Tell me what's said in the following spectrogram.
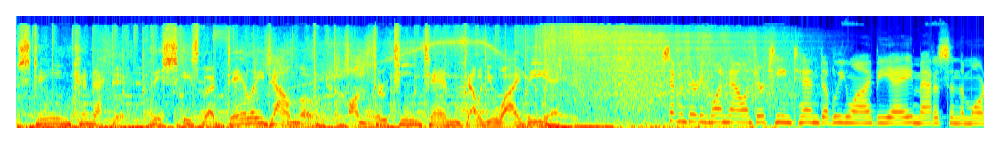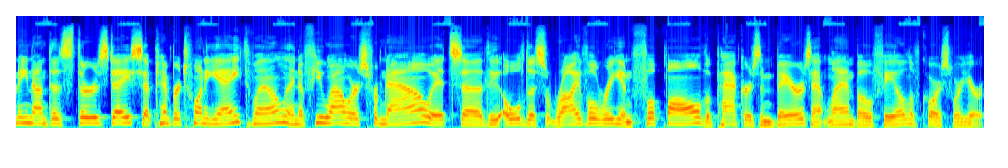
Staying connected. This is the Daily Download on 1310 WIBA. 731 now on 1310 WIBA, Madison the morning on this Thursday, September 28th. Well, in a few hours from now, it's uh, the oldest rivalry in football, the Packers and Bears at Lambeau Field. Of course, we're your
